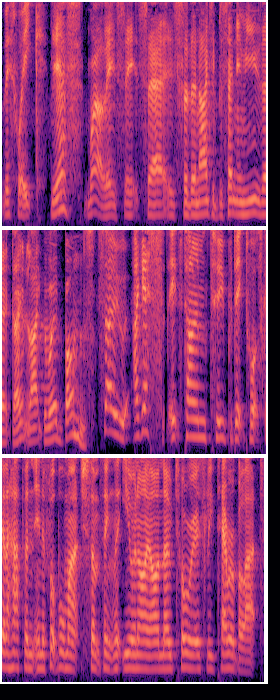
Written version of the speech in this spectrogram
this week. Yes. Well, it's it's uh, it's for the 90% of you that don't like the word bonds. So I guess it's time to predict what's going to happen in a football match. Something that you and I are notoriously terrible at.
